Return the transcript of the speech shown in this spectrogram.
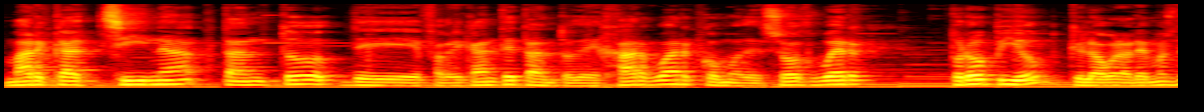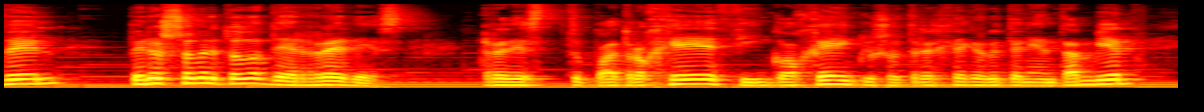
marca china, tanto de fabricante tanto de hardware como de software propio, que lo hablaremos de él, pero sobre todo de redes. Redes 4G, 5G, incluso 3G creo que tenían también.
